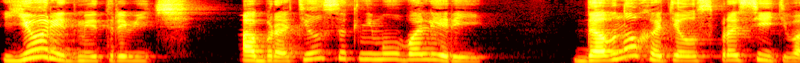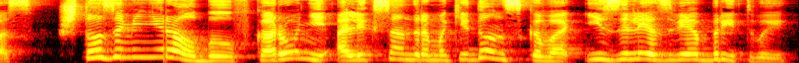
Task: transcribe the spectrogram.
«Юрий Дмитриевич», — обратился к нему Валерий, «давно хотел спросить вас, что за минерал был в короне Александра Македонского из лезвия бритвы?»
